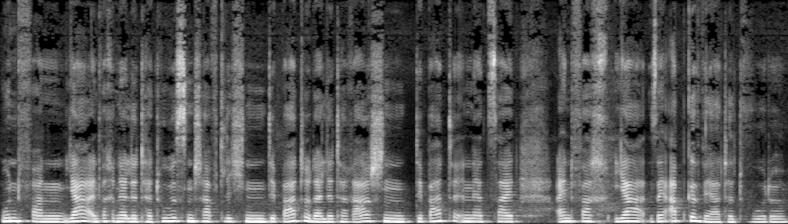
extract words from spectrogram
und von, ja, einfach in der literaturwissenschaftlichen Debatte oder literarischen Debatte in der Zeit einfach, ja, sehr abgewertet wurde.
